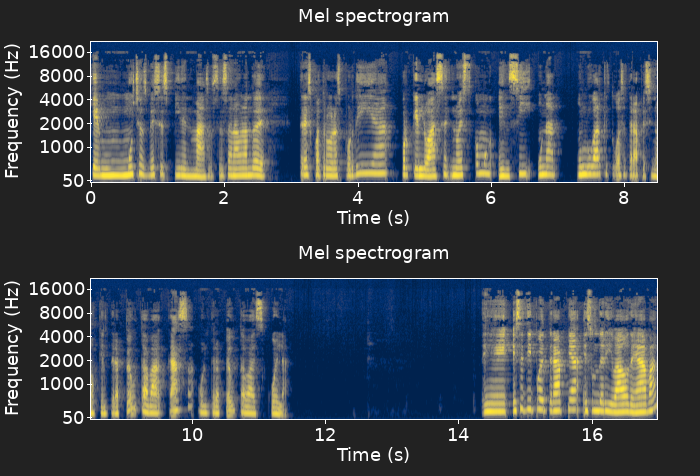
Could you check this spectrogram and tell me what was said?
que muchas veces piden más. O están hablando de 3, 4 horas por día, porque lo hacen, no es como en sí una un lugar que tú vas a terapia, sino que el terapeuta va a casa o el terapeuta va a escuela. Eh, este tipo de terapia es un derivado de ABA.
